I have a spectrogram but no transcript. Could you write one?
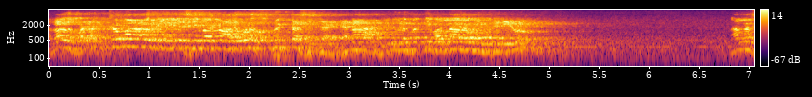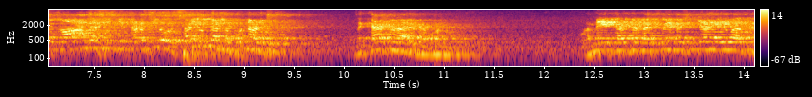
அதாவது வழக்கமா அவர்கள் என்ன செய்வார்கள் அதை விட ஸ்ட்ரிக்டா செஞ்சாங்க. ஏன்னா இவங்களை பத்தி வரலாறு அவங்களுக்கு தெரியும். நல்ல ஸ்ட்ராங்கா செஞ்சு கடைசியில் ஒரு சல்யூட் அந்த பொண்ணு அடிச்சு இந்த கேப்டனா இருக்க பொண்ணு. உடனே கேப்டன் லட்சுமி என்ன செஞ்சாங்க தெரியுமா? அந்த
